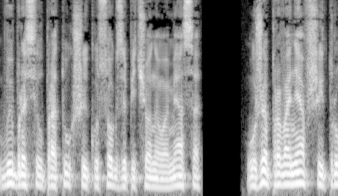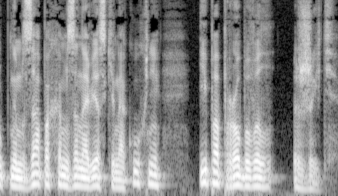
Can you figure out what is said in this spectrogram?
выбросил протухший кусок запеченного мяса, уже провонявший трупным запахом занавески на кухне, и попробовал жить.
